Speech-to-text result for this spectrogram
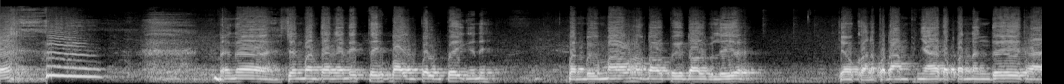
ណាហ្នឹងហើយអញ្ចឹងបានតាំងថ្ងៃនេះទេសបាយ7ពេកនេះបានមើលមកដល់ពេលដល់វេលាចាំគាត់ផ្ដាំផ្ញើតែប៉ុណ្្នឹងទេថា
